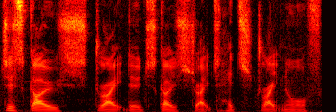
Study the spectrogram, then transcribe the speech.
just go straight, dude. Just go straight. Just head straight north.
